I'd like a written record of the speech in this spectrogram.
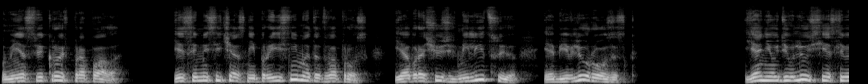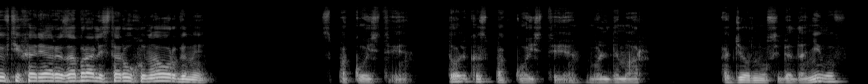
У меня свекровь пропала. Если мы сейчас не проясним этот вопрос, я обращусь в милицию и объявлю розыск. Я не удивлюсь, если вы втихаря разобрали старуху на органы. Спокойствие. Только спокойствие, Вальдемар. Одернул себя Данилов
